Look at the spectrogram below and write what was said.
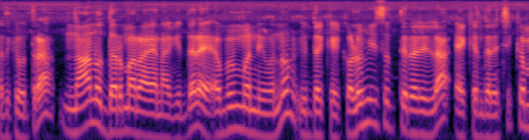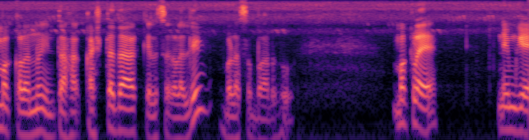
ಅದಕ್ಕೆ ಉತ್ತರ, ನಾನು ಧರ್ಮರಾಯನಾಗಿದ್ದರೆ ಅಭಿಮನ್ಯುವನ್ನು ಯುದ್ಧಕ್ಕೆ ಕಳುಹಿಸುತ್ತಿರಲಿಲ್ಲ, ಯಾಕೆಂದರೆ ಚಿಕ್ಕ ಮಕ್ಕಳನ್ನು ಇಂತಹ ಕಷ್ಟದ ಕೆಲಸಗಳಲ್ಲಿ ಬಳಸಬಾರದು. ಮಕ್ಕಳೇ, ನಿಮಗೆ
